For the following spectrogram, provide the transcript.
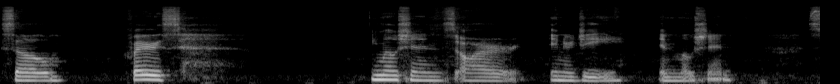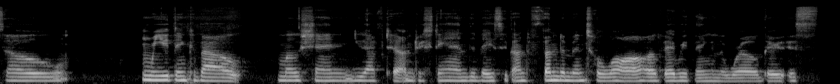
So, first, emotions are energy in motion. So when you think about motion, you have to understand the basic fundamental law of everything in the world. There is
